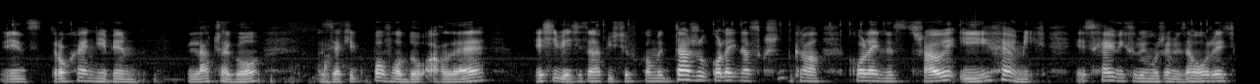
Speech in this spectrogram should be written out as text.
więc trochę nie wiem dlaczego, z jakiego powodu, ale jeśli wiecie, to napiszcie w komentarzu. Kolejna skrzynka, kolejne strzały i chemik. Więc chemik sobie możemy założyć.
